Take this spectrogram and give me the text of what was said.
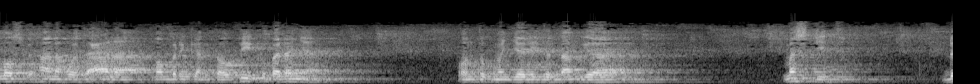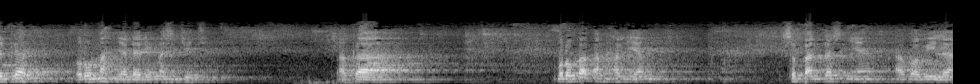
Allah Subhanahu wa taala memberikan taufik kepadanya untuk menjadi tetangga masjid dekat rumahnya dari masjid. Maka merupakan hal yang sepantasnya apabila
